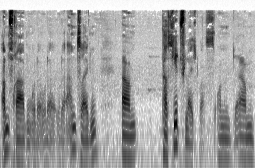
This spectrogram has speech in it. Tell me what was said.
Anfragen oder, oder, oder Anzeigen, ähm, passiert vielleicht was. Und ähm,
